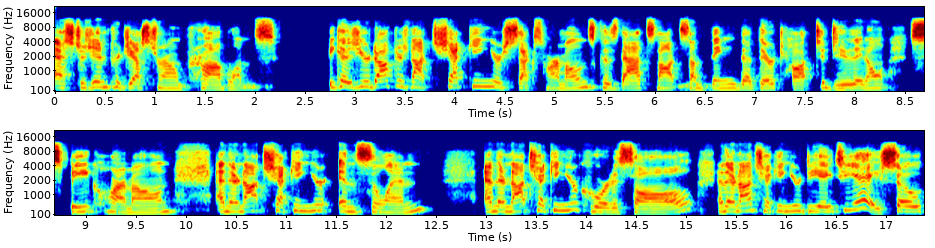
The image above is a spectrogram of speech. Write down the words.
estrogen, progesterone problems because your doctor's not checking your sex hormones because that's not something that they're taught to do. They don't speak hormone and they're not checking your insulin and they're not checking your cortisol and they're not checking your DHEA. So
